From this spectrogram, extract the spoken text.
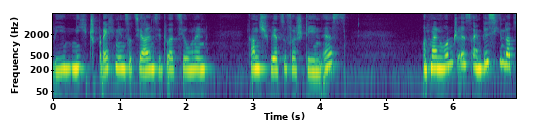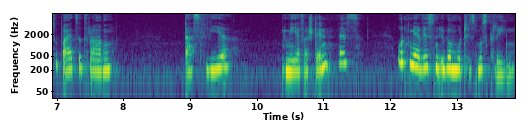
wie Nicht-Sprechen in sozialen Situationen ganz schwer zu verstehen ist. Und mein Wunsch ist, ein bisschen dazu beizutragen, dass wir mehr Verständnis und mehr Wissen über Mutismus kriegen.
